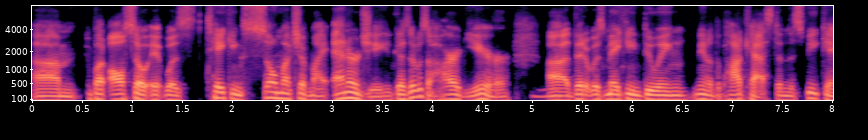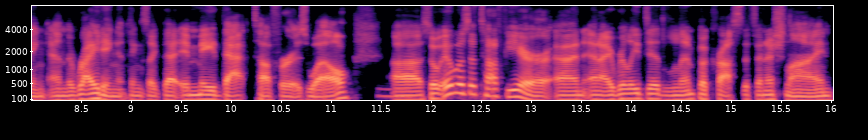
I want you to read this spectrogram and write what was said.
um, but also it was taking so much of my energy because it was a hard year uh, mm-hmm. that it was making doing you know the podcast and the speaking and the writing and things like that it made that tougher as well mm-hmm. uh, so it was a tough year and and i really did limp across the finish line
